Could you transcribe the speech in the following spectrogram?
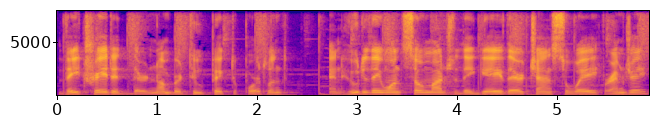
They traded their number 2 pick to Portland, and who do they want so much that they gave their chance away for MJ?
